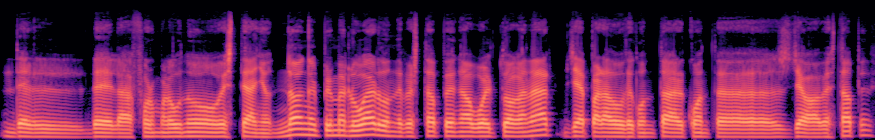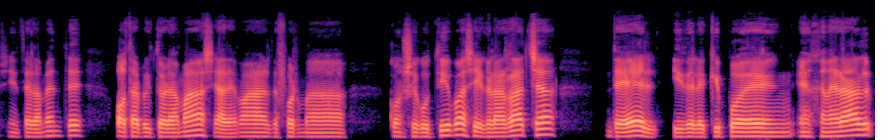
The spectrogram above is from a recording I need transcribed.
de la Fórmula 1 este año. No en el primer lugar, donde Verstappen ha vuelto a ganar. Ya he parado de contar cuántas lleva Verstappen, sinceramente. Otra victoria más y además de forma consecutiva sigue la racha de él y del equipo en, en general.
